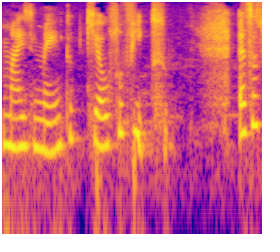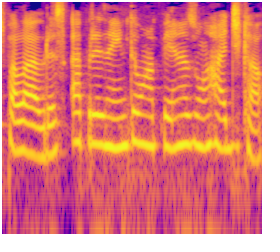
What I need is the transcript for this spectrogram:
mais mento, que é o sufixo. Essas palavras apresentam apenas um radical.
